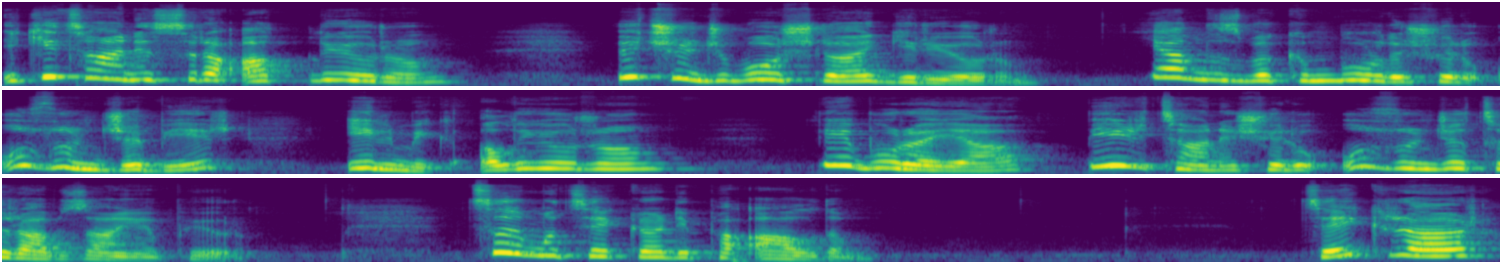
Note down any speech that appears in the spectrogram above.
2 tane sıra atlıyorum. Üçüncü boşluğa giriyorum. Yalnız bakın burada şöyle uzunca bir ilmik alıyorum. Ve buraya bir tane şöyle uzunca trabzan yapıyorum. Tığımı tekrar ipe aldım. Tekrar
